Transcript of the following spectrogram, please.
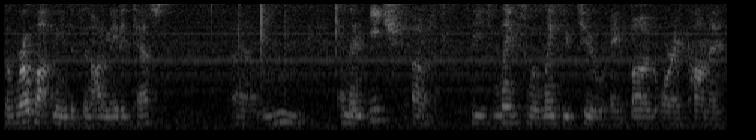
the robot means it's an automated test. Um, and then each of these links will link you to a bug or a comment.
